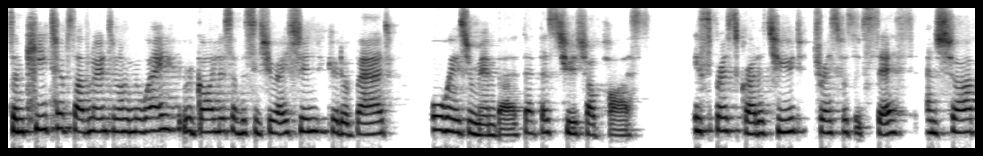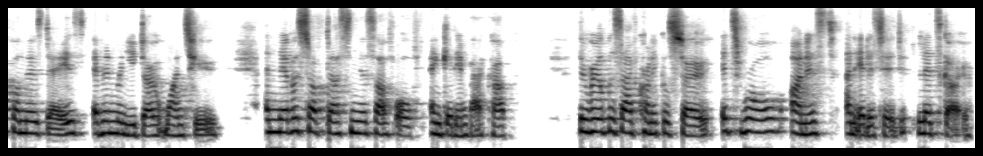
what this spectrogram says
Some key tips I've learned along the way, regardless of the situation, good or bad, always remember that this too shall pass. Express gratitude, dress for success, and show up on those days even when you don't want to. And never stop dusting yourself off and getting back up. The Real Biz Life Chronicles show. It's raw, honest, and edited. Let's go.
